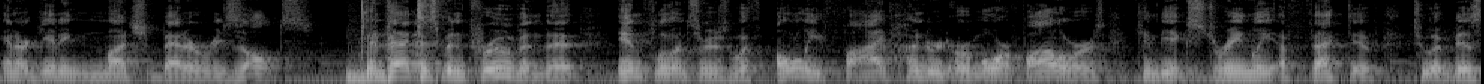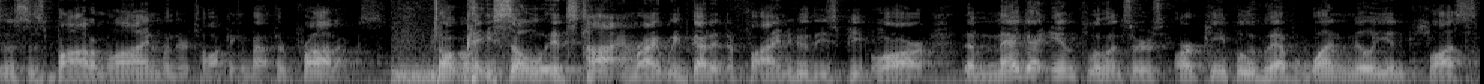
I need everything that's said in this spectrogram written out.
and are getting much better results in fact it's been proven that influencers with only 500 or more followers can be extremely effective to a business's bottom line when they're talking about their products. Okay so it's time right? We've got to define who these people are. The mega influencers are people who have 1 million plus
